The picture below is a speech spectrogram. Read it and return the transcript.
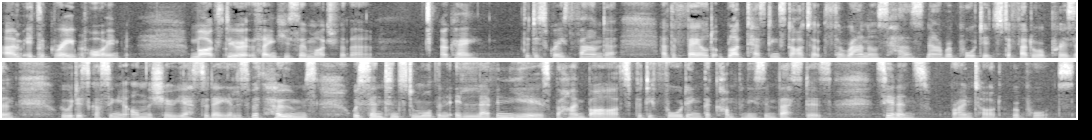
Um, it's a great point. Marc Stewart, thank you so much for that. Okay, the disgraced founder of the failed blood testing startup Theranos has now reported to federal prison. We were discussing it on the show yesterday. Elizabeth Holmes was sentenced to more than 11 years behind bars for defrauding the company's investors. CNN's Brian Todd reports.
